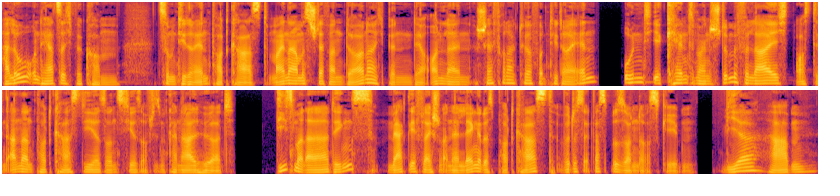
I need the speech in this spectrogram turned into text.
Hallo und herzlich willkommen zum T3N Podcast. Mein Name ist Stefan Dörner, ich bin der Online-Chefredakteur von T3N und ihr kennt meine Stimme vielleicht aus den anderen Podcasts, die ihr sonst hier auf diesem Kanal hört. Diesmal allerdings, merkt ihr vielleicht schon an der Länge des Podcasts, wird es etwas Besonderes geben. Wir haben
